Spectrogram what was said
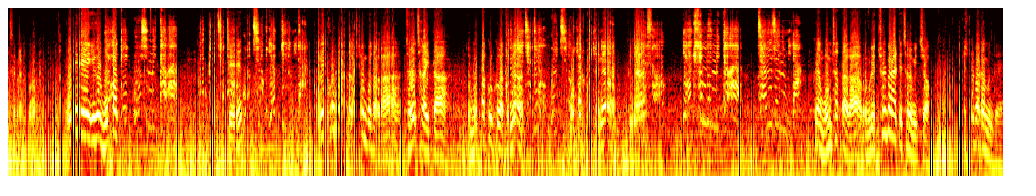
엑셀 밟고 본인이 이걸 못 받, 150m 앞 예. 우측 옆길입니다. 우리 콜다가 시험 보다가 저런 차가 있다. 좀못 바꿀 것 같으면 우측 못 그냥 약 300m 앞 좌회전입니다. 그냥 멈췄다가 우리 출발할 때처럼 있죠. 출발하면 돼.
